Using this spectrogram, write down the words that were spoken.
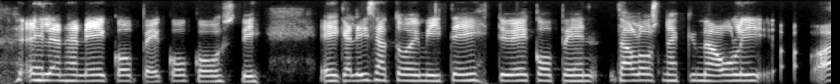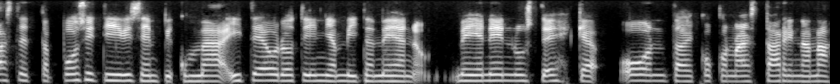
eilenhän EKP kokousti eikä lisätoimia tehty. EKPn talousnäkymä oli astetta positiivisempi kuin mä itse odotin ja mitä meidän, meidän ennuste ehkä on tai kokonaistarinana.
